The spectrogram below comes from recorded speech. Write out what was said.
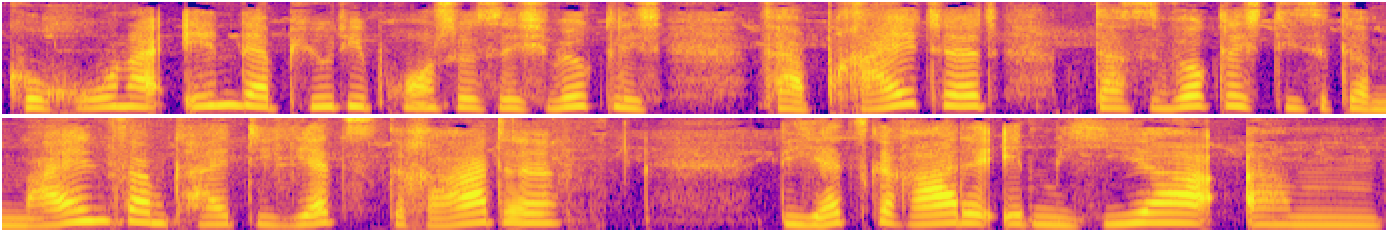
Corona in der Beauty-Branche sich wirklich verbreitet, dass wirklich diese Gemeinsamkeit, die jetzt gerade die jetzt gerade eben hier ähm,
